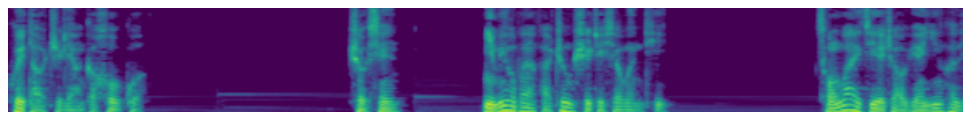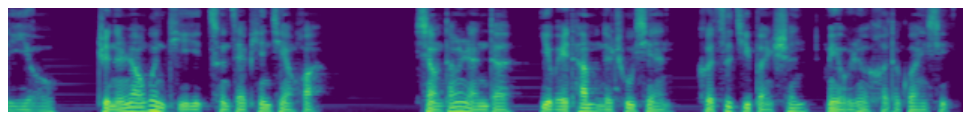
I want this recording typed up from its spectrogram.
会导致两个后果。首先，你没有办法正视这些问题，从外界找原因和理由，只能让问题存在偏见化，想当然的以为他们的出现和自己本身没有任何的关系。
